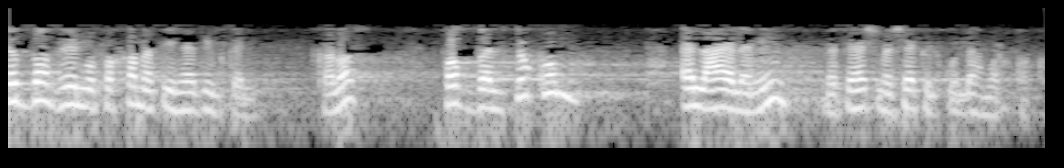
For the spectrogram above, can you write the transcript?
الضاد هي المفخمة في هذه الكلمة. خلاص؟ فضلتكم العالمين. ما فيهاش مشاكل كلها مرققة.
